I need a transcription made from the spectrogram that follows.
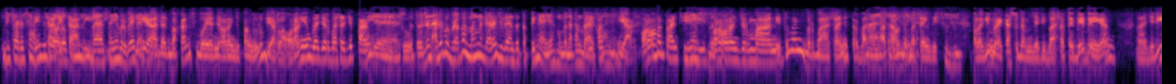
dicari-cari gitu walaupun bahasanya berbeda. Iya, ya. dan bahkan semboyannya orang Jepang dulu biarlah orang yang belajar bahasa Jepang. Yes, gitu. betul. Dan ada beberapa memang negara juga yang tetap ini ya, ya menggunakan Ya, bahasanya. pasti, ya, orang-orang Prancis, Yes, orang-orang Jerman itu kan berbahasanya terbatas-batas Bahasanya, untuk ya. bahasa Inggris. Mhm. Apalagi mereka sudah menjadi bahasa PBB kan. Nah, jadi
